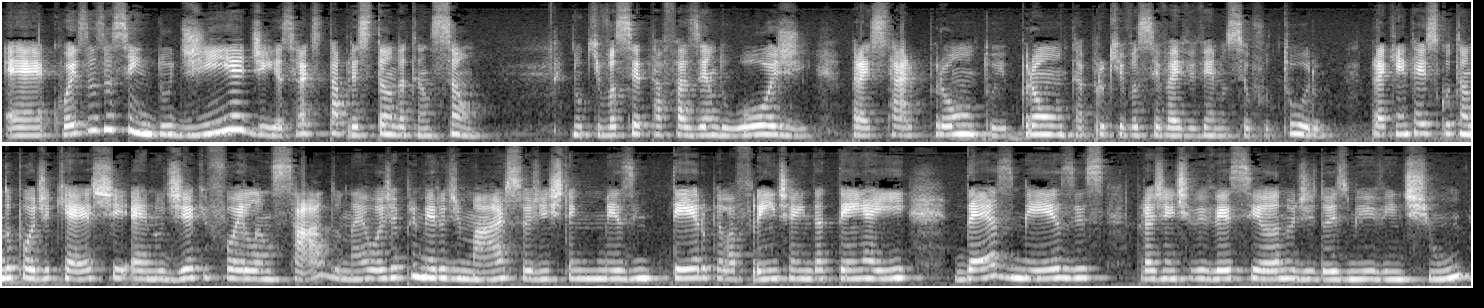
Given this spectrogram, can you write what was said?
é, coisas assim do dia a dia. Será que você está prestando atenção no que você está fazendo hoje para estar pronto e pronta para o que você vai viver no seu futuro? Para quem está escutando o podcast, é no dia que foi lançado, né? Hoje é 1 de março, a gente tem um mês inteiro pela frente, ainda tem aí 10 meses para a gente viver esse ano de 2021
